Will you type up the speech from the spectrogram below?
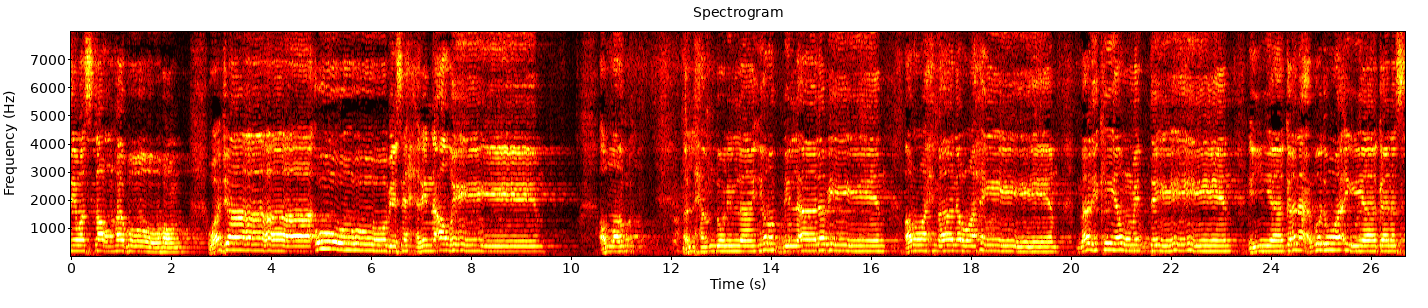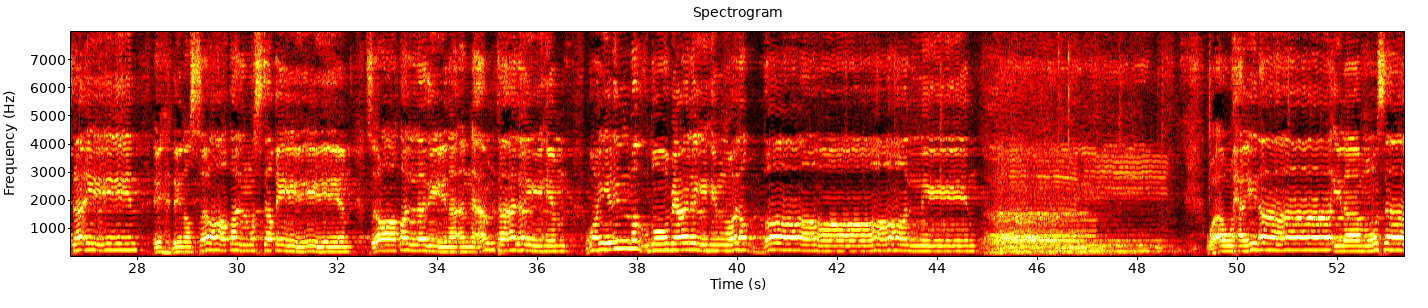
واسترهبوهم وجاءوا بسحر عظيم. الله الحمد لله رب العالمين. الرحمن الرحيم. ملك يوم الدين. إياك نعبد وإياك نستعين. اهدنا الصراط المستقيم. صراط الذين أنعمت عليهم غير المغضوب عليهم ولا الضالين. وأوحينا إلى موسى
